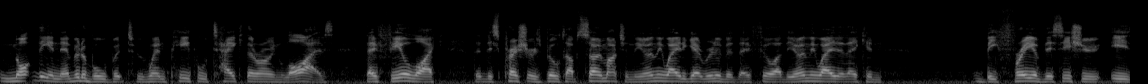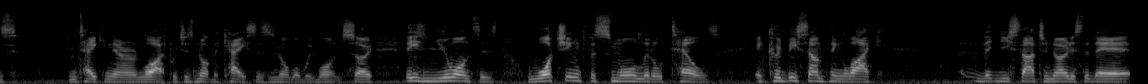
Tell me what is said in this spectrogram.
not the inevitable, but to when people take their own lives, they feel like that this pressure is built up so much, and the only way to get rid of it, they feel like the only way that they can be free of this issue is from taking their own life, which is not the case. This is not what we want. So these nuances, watching for small little tells, it could be something like that you start to notice that they're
